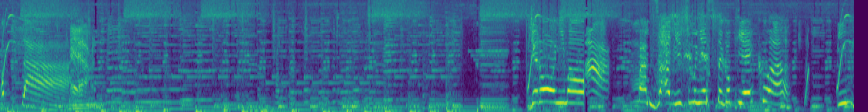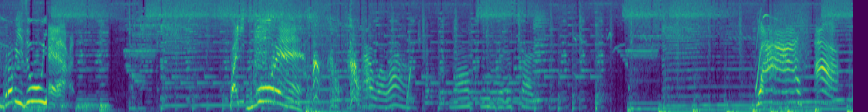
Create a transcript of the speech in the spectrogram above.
Hopla! E. Geronimo! A! Mam zabierz mnie z tego piekła! Improwizuj! Pali w górę! Ała, ała. No kurde, dostali. A!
